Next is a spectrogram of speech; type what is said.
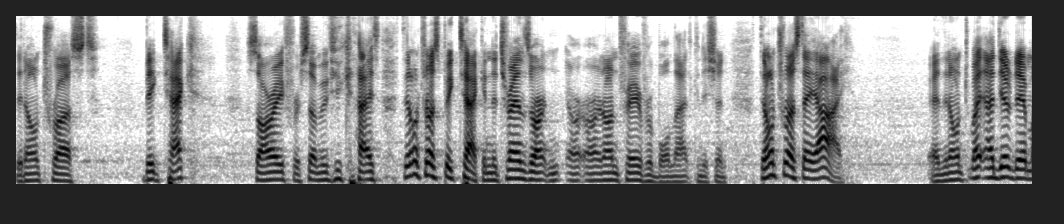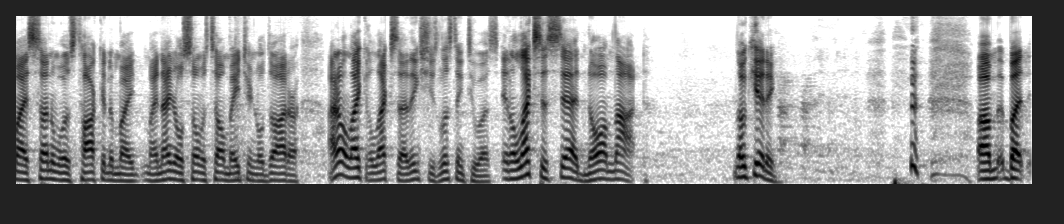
they don't trust big tech, sorry for some of you guys. They don't trust big tech, and the trends aren't are, aren't unfavorable in that condition. They don't trust AI, and they don't. The other day, my son was talking to my my nine year old son was telling my eighteen year old daughter, "I don't like Alexa. I think she's listening to us." And Alexa said, "No, I'm not." No kidding. um, but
